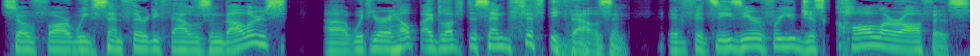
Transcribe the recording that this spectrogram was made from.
So far, we've sent $30,000. Uh, with your help, I'd love to send 50000 if it's easier for you, just call our office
